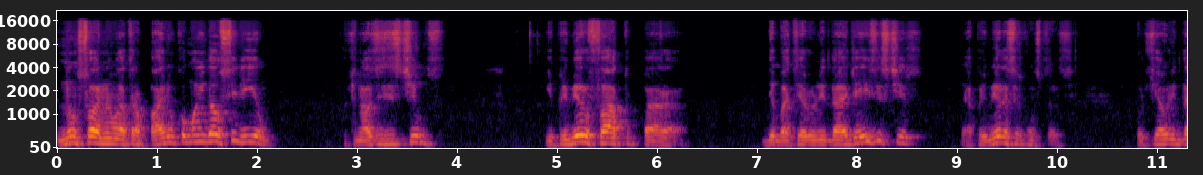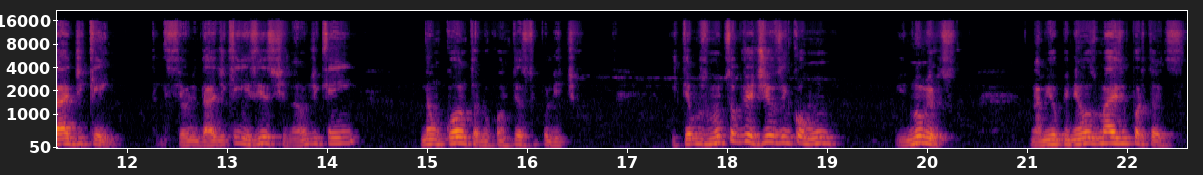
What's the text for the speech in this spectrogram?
não só não atrapalham, como ainda auxiliam, porque nós existimos. E primeiro fato para debater unidade é existir. É a primeira circunstância. Porque a unidade de quem? Tem que ser a unidade de quem existe, não de quem não conta no contexto político. E temos muitos objetivos em comum, inúmeros. Na minha opinião, os mais importantes.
